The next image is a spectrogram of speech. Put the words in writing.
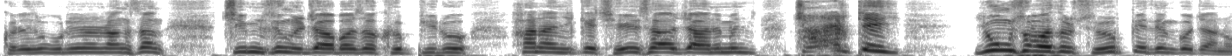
그래서 우리는 항상 짐승을 잡아서 그 피로 하나님께 제사하지 않으면 절대 용서받을 수 없게 된 거잖아.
